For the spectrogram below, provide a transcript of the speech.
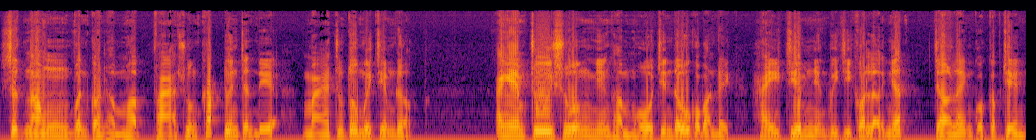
Sức nóng vẫn còn hầm hập phả xuống khắp tuyến trận địa mà chúng tôi mới chiếm được. Anh em chui xuống những hầm hố chiến đấu của bọn địch hay chiếm những vị trí có lợi nhất chờ lệnh của cấp trên.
